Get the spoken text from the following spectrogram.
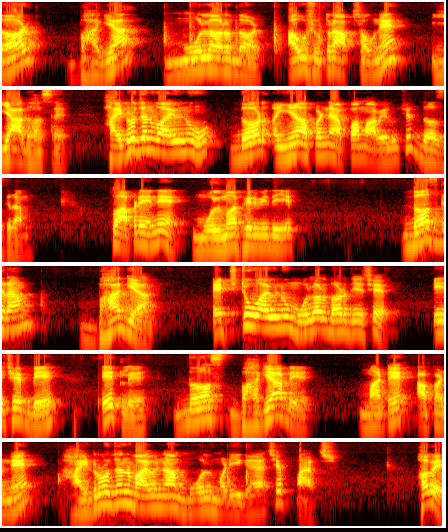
દળ ભાગ્યા મોલર દળ. આવું સૂત્ર આપ સૌને યાદ હશે. હાઇડ્રોજન વાયુનું દળ અહીંયા આપણને આપવામાં આવેલું છે દસ ગ્રામ. તો આપણે એને મોલમાં ફેરવી દઈએ. દસ ગ્રામ ભાગ્યા એચ વાયુનું મોલર દળ જે છે, એ છે બે. એટલે દસ ભાગ્યા બે માટે આપણને હાઇડ્રોજન વાયુના મોલ મળી ગયા છે પાંચ. હવે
